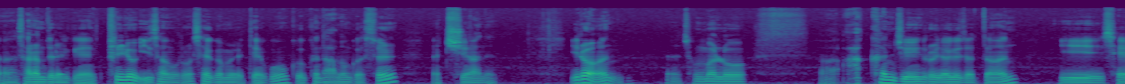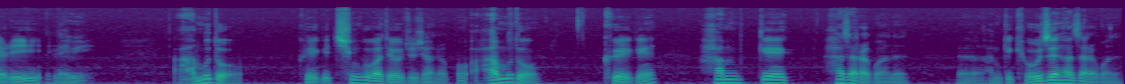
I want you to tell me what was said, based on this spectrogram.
어, 사람들에게 필요 이상으로 세금을 떼고 그, 그 남은 것을 취하는 이런 어, 정말로 어, 악한 죄인으로 여겨졌던 이 세리 레위. 아무도 그에게 친구가 되어주지 않았고 아무도 그에게 함께 하자라고 하는 함께 교제하자라고 하는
